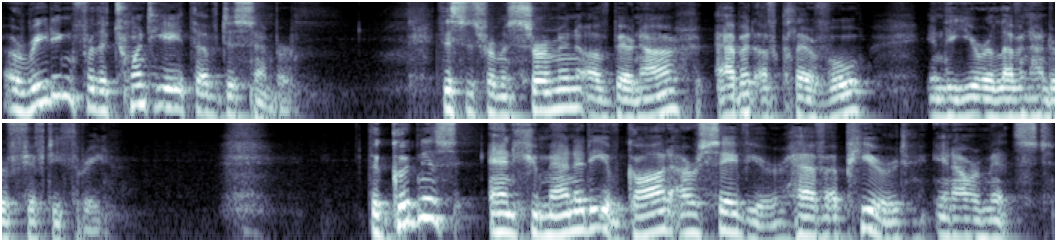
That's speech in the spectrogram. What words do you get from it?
A reading for the 28th of December. This is from a sermon of Bernard, abbot of Clairvaux, in the year 1153. The goodness and humanity of God our Savior have appeared in our midst.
